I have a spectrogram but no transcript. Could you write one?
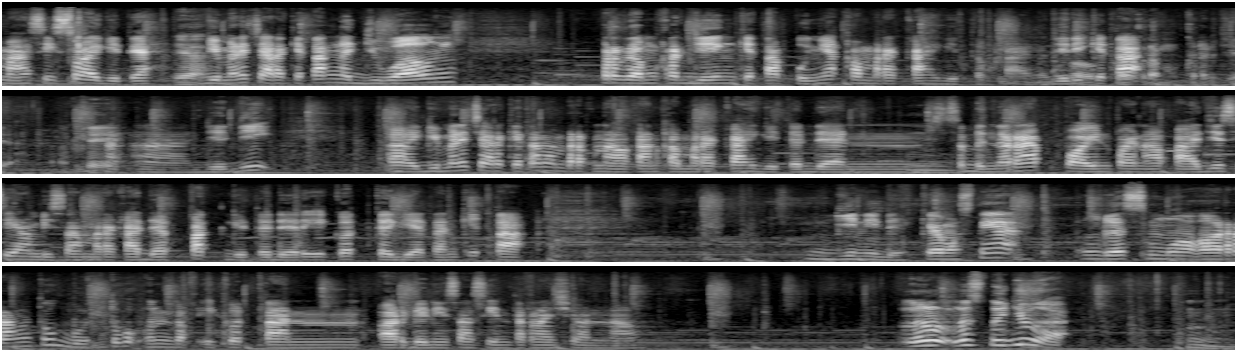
mahasiswa gitu ya. Ya. Gimana cara kita ngejual nih program kerja yang kita punya ke mereka gitu kan. Jadi Untuk kita program kerja. Oke. Nah, jadi eh, gimana cara kita memperkenalkan ke mereka gitu dan Hmm. sebenarnya poin-poin apa aja sih yang bisa mereka dapat gitu dari ikut kegiatan kita? Gini deh kayak maksudnya nggak semua orang tuh butuh untuk ikutan organisasi internasional. Lu, lu setuju nggak? Hmm,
